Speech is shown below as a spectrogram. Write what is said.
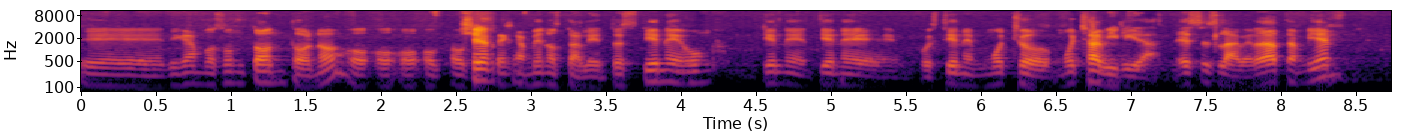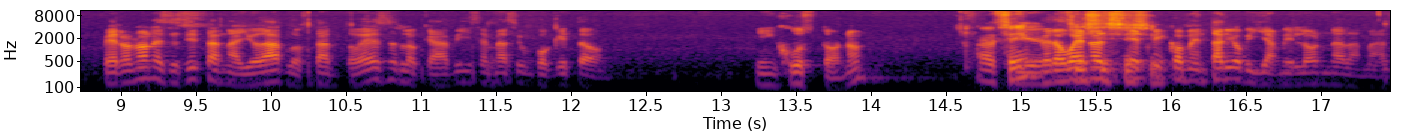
eh, digamos, un tonto, ¿no? O, o, que tenga menos talento. Es, tiene un, tiene, tiene, pues tiene mucho, mucha habilidad. Esa es la verdad también, pero no necesitan ayudarlos tanto. Eso es lo que a mí se me hace un poquito injusto, ¿no? Sí, pero bueno, es, mi comentario Villamelón nada más.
